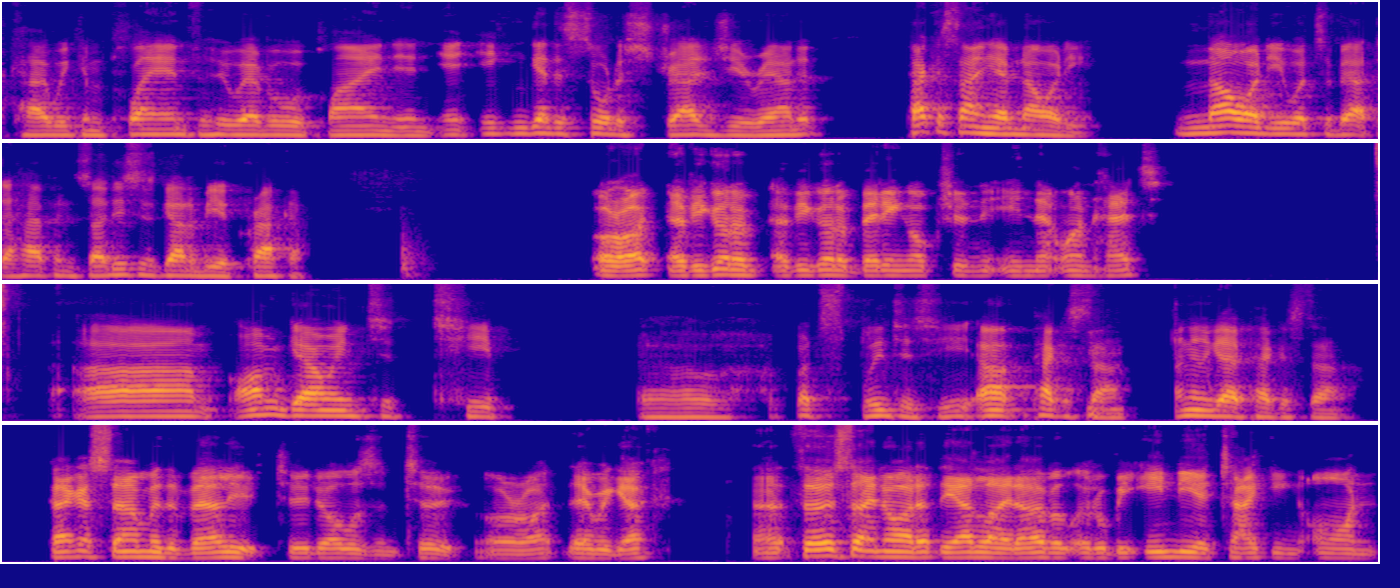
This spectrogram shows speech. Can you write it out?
okay, we can plan for whoever we're playing, and you can get a sort of strategy around it. Pakistan, you have no idea no idea what's about to happen. So this is going to be a cracker. All right. Have you got a Have you got a betting option in that one, Hats? Um, I'm going to tip. Uh, I've got splinters here. Uh, Pakistan. I'm going to go Pakistan. Pakistan with a value two dollars and two. All right, there we go. Uh, Thursday night at the Adelaide Oval, it'll be India taking on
